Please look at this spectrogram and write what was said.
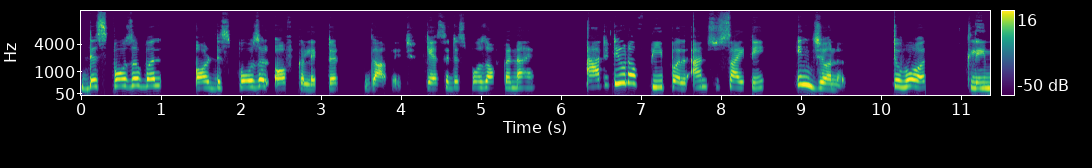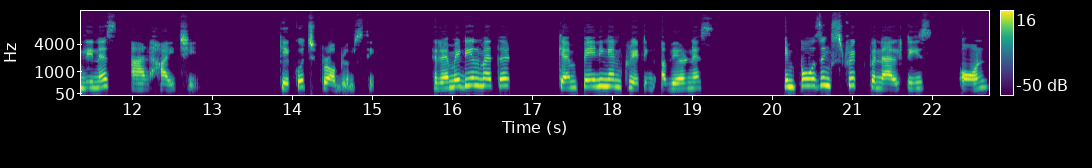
डिस्पोजेबल और डिस्पोजल ऑफ़ कलेक्टेड गार्बेज कैसे डिस्पोज ऑफ़ करना है? Attitude of people and society in general toward cleanliness and hygiene के कुछ प्रॉब्लम्स थी। Remedial method campaigning and creating awareness imposing strict penalties on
